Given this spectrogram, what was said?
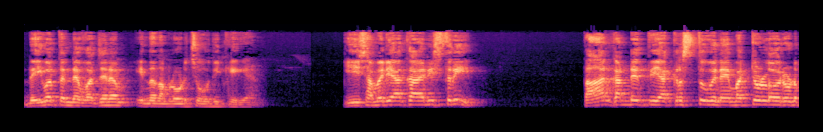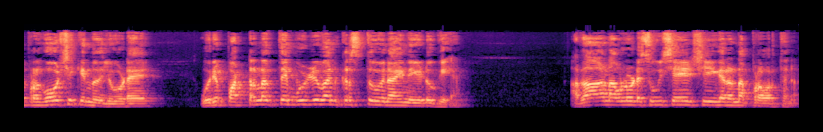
ദൈവത്തിന്റെ വചനം ഇന്ന് നമ്മളോട് ചോദിക്കുകയാണ്. ഈ ശമരിയാക്കാരി സ്ത്രീ താൻ കണ്ടെത്തിയ ക്രിസ്തുവിനെ മറ്റുള്ളവരോട് പ്രഘോഷിക്കുന്നതിലൂടെ ഒരു പട്ടണത്തെ മുഴുവൻ ക്രിസ്തുവിനായി നേടുകയാണ്. അതാണ് അവളുടെ സുവിശേഷീകരണ പ്രവർത്തനം.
